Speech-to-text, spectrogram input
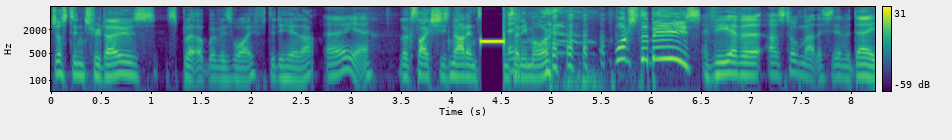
Justin Trudeau's split up with his wife. Did you hear that? oh yeah. Looks like she's not in anymore. Watch the bees. Have you ever? I was talking about this the other day.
